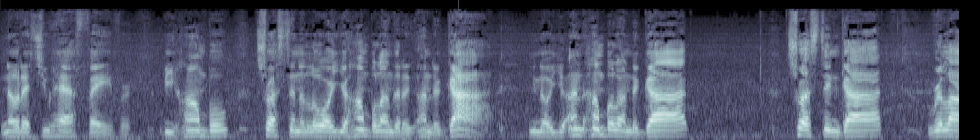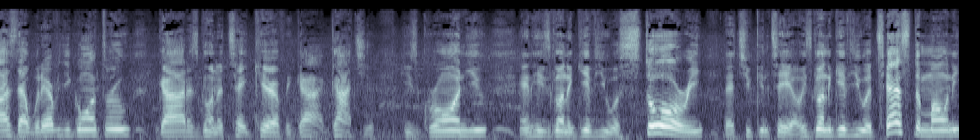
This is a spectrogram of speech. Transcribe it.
know that you have favor. Be humble, trust in the Lord. You're humble under the, under God. You know, you're un- humble under God. Trust in God. Realize that whatever you're going through, God is going to take care of it. God got you. He's growing you and he's going to give you a story that you can tell. He's going to give you a testimony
